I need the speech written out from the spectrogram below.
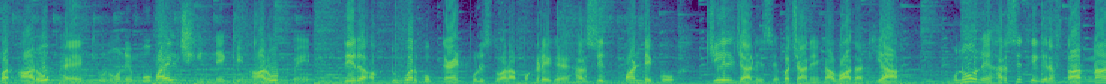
पर आरोप है कि उन्होंने मोबाइल छीनने के आरोप में 13 अक्टूबर को कैंट पुलिस द्वारा पकड़े गए हर्षित पांडे को जेल जाने से बचाने का वादा किया। उन्होंने हर्षित के गिरफ़्तार न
